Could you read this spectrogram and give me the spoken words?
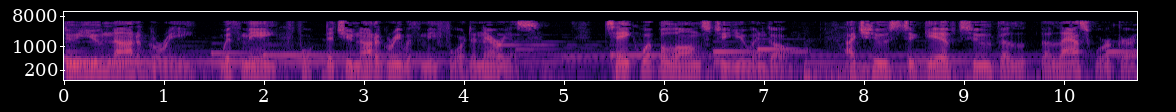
Do you not agree with me for, did you not agree with me for denarius? Take what belongs to you and go. I choose to give to the, the last worker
